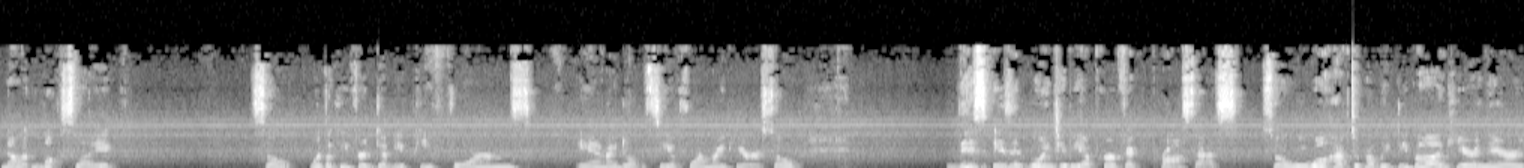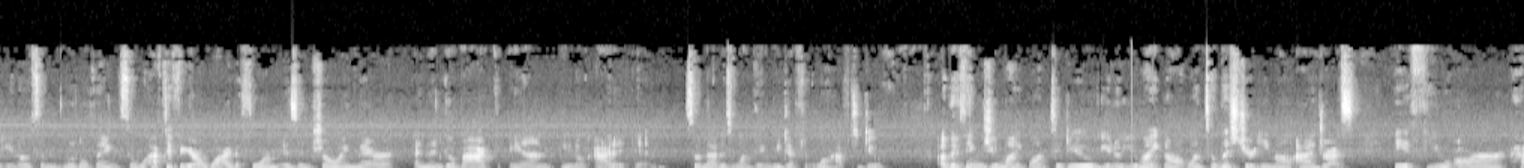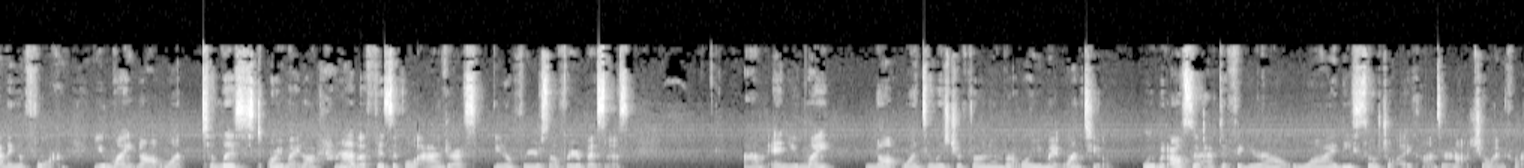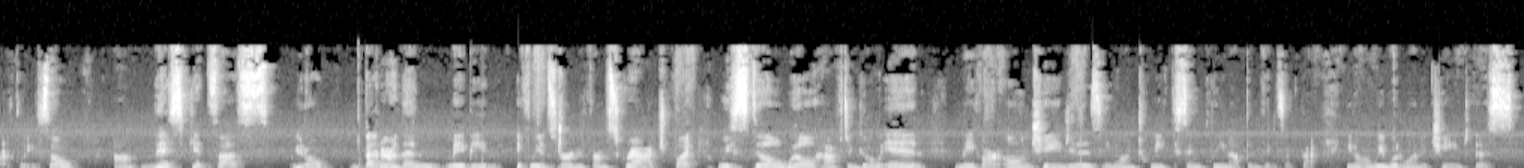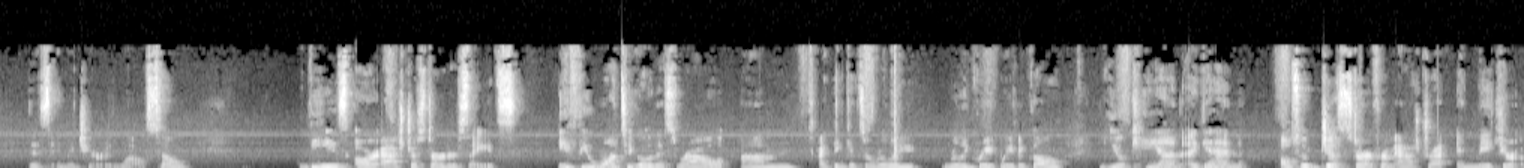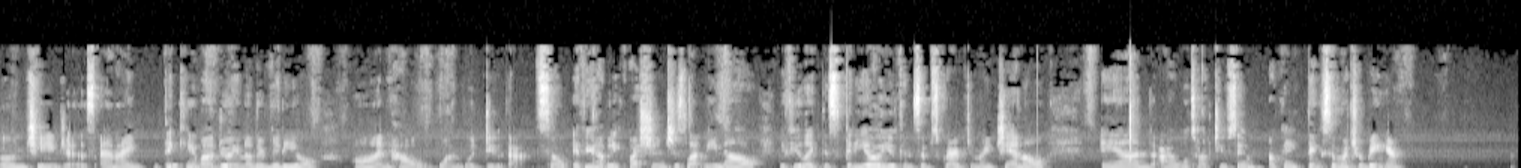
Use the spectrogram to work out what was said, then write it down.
Now it looks like, so we're looking for WP forms and I don't see a form right here. So this isn't going to be a perfect process. So we will have to probably debug here and there, you know, some little things. So we'll have to figure out why the form isn't showing there and then go back and, you know, add it in. So that is one thing we definitely will have to do. Other things you might want to do, you know, you might not want to list your email address if you are having a form. You might not want to list or you might not have a physical address, you know, for yourself or your business. Um, and you might not want to list your phone number or you might want to. We would also have to figure out why these social icons are not showing correctly. So um, this gets us, you know, better than maybe if we had started from scratch, but we still will have to go in, make our own changes, you know, and tweaks and clean up and things like that. You know, we would want to change this this image here as well. So these are Astra starter sites. If you want to go this route, um, I think it's a really, really great way to go. You can, again, also just start from Astra and make your own changes. And I'm thinking about doing another video on how one would do that. So if you have any questions, just let me know. If you like this video, you can subscribe to my channel and I will talk to you soon. Okay, thanks so much for being here.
